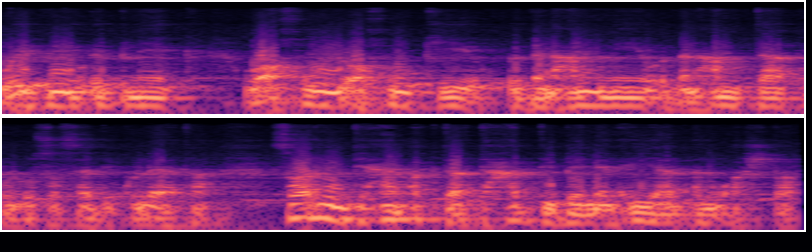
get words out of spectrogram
وابني وابنك وأخوي واخوك وابن عمي وابن عمتك والقصص هذه كلياتها صار الامتحان أكثر تحدي بين العيال أنا واشطر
